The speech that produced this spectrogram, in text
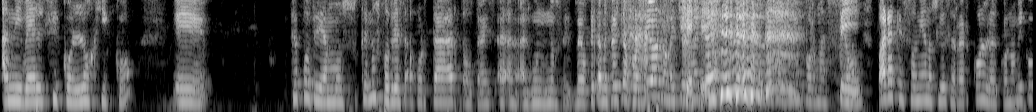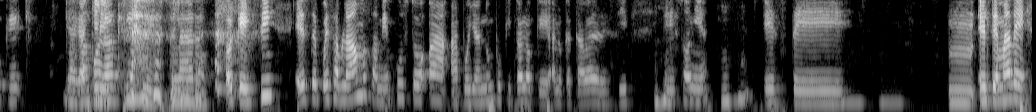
a nivel psicológico. Eh, ¿qué podríamos, qué nos podrías aportar? O traes algún, no sé, veo que también traes tu acordeón, no me quiero meter, ¿tienes alguna información para que Sonia nos siga a cerrar con lo económico que, nos van a triple, claro. ok, sí, este, pues hablábamos también justo apoyando un poquito a lo que, a lo que acaba de decir eh, Sonia, este, mm, el tema de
